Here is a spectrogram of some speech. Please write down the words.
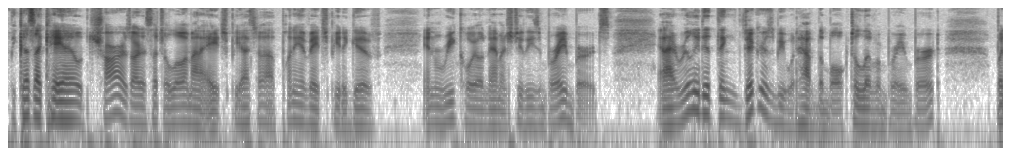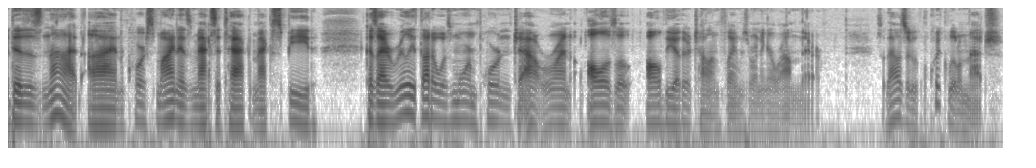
because I KO'd Charizard at such a low amount of HP, I still have plenty of HP to give in recoil damage to these Brave Birds. And I really did think Diggersby would have the bulk to live a Brave Bird, but it is not. Uh, and of course, mine is max attack, max speed, because I really thought it was more important to outrun all, the, all the other Talonflames running around there. So that was a quick little match.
